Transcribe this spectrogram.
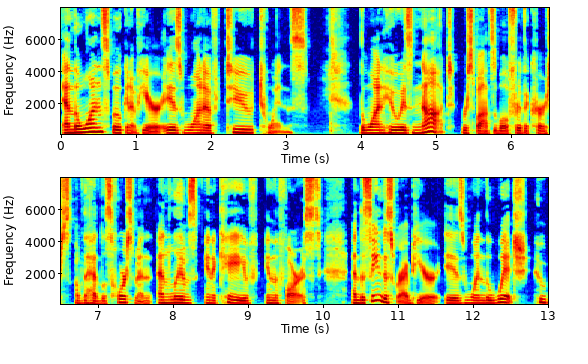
And the one spoken of here is one of two twins the one who is not responsible for the curse of the headless horseman and lives in a cave in the forest. And the scene described here is when the witch, who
